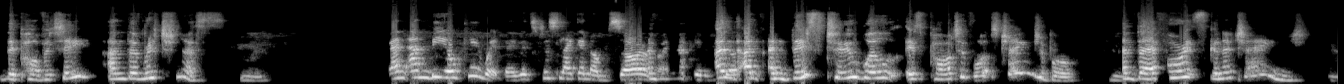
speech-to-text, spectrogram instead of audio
the poverty and the richness. Mm and and be okay with it it's just like an observer and, and, and, and this too will is part of what's changeable mm. and therefore it's going to change mm.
